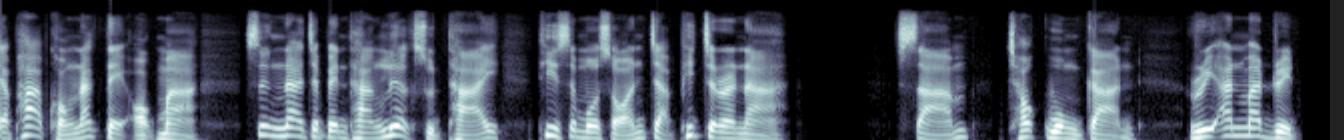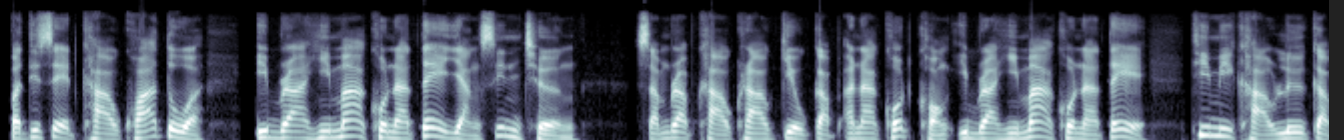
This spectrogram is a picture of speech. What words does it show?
ยภาพของนักเตะออกมา ซึ่งน่าจะเป็นทางเลือกสุดท้ายที่สโมสรจะพิจารณา 3. ช็อกวงการรีอัลมาดริดปฏิเสธข่าวคว้าตัว อิบราฮิมาโคนาเต้อย่างสิ้นเชิง สำหรับข่าวคราวเกี่ยวกับอนาคตของอิบราฮิมาโคนาเต้ที่มีข่าวลือกับ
